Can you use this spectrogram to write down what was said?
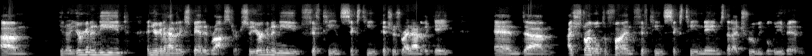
um, you know, you're going to need, and you're going to have an expanded roster. So you're going to need 15, 16 pitchers right out of the gate. And um, I struggle to find 15, 16 names that I truly believe in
